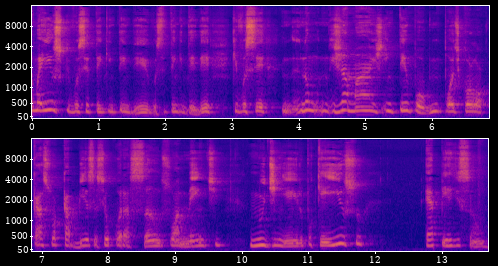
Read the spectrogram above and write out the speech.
Então é isso que você tem que entender. Você tem que entender que você não jamais, em tempo algum, pode colocar sua cabeça, seu coração, sua mente no dinheiro, porque isso é a perdição.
